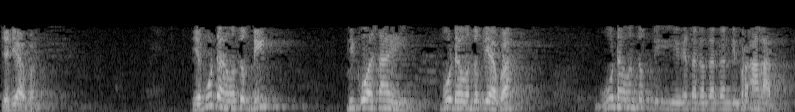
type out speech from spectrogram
Jadi apa? Ya mudah untuk di dikuasai. Mudah untuk dia apa? Mudah untuk di kita katakan diperalat.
